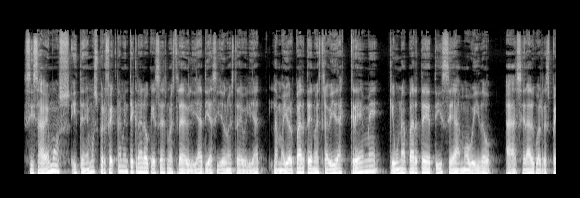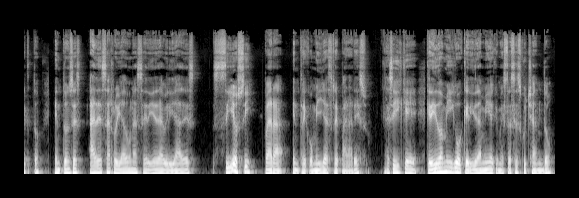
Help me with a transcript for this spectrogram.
Si sabemos y tenemos perfectamente claro que esa es nuestra debilidad y ha sido nuestra debilidad la mayor parte de nuestra vida, créeme que una parte de ti se ha movido a hacer algo al respecto. Entonces ha desarrollado una serie de habilidades sí o sí para, entre comillas, reparar eso. Así que, querido amigo, querida amiga que me estás escuchando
